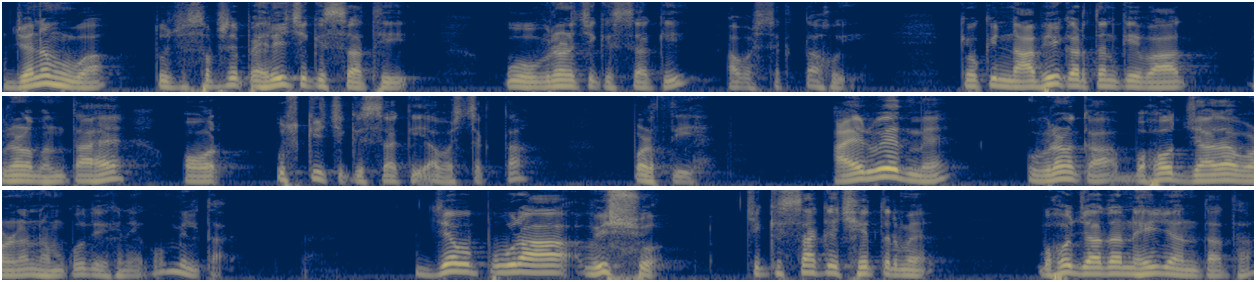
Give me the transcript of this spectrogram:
जन्म हुआ तो जो सबसे पहली चिकित्सा थी, वो व्रण चिकित्सा की आवश्यकता हुई। क्योंकि नाभि कर्तन के बाद व्रण बनता है और उसकी चिकित्सा की आवश्यकता पड़ती है। आयुर्वेद में व्रण का बहुत ज़्यादा वर्णन हमको देखने को मिलता है। जब पूरा विश्व चिकित्सा के क्षेत्र में बहुत ज़्यादा नहीं जानता था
